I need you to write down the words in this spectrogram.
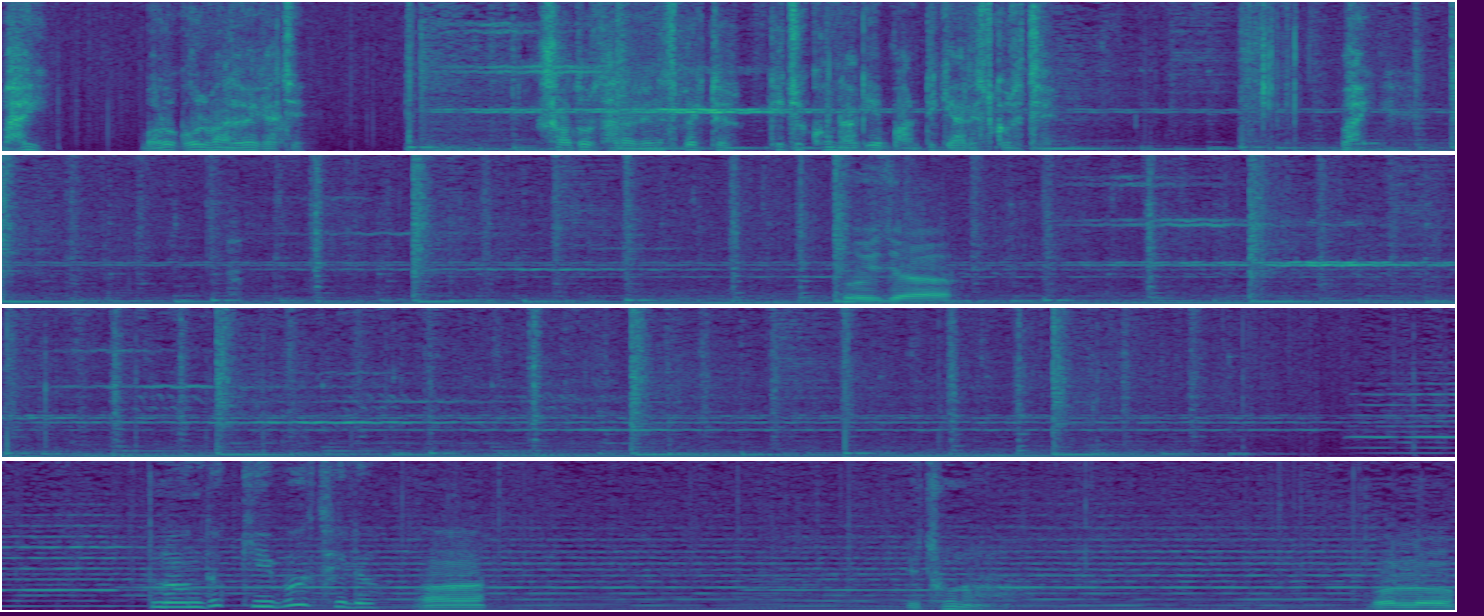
ভাই বড় গোলমাল হয়ে গেছে। সদর থানার ইন্সপেক্টর কিছুক্ষণ আগে বান্টিকে অ্যারেস্ট করেছে। ভাই। তুই যা। নন্দু কি বলছিল? হ্যাঁ। কিছু না। বলল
